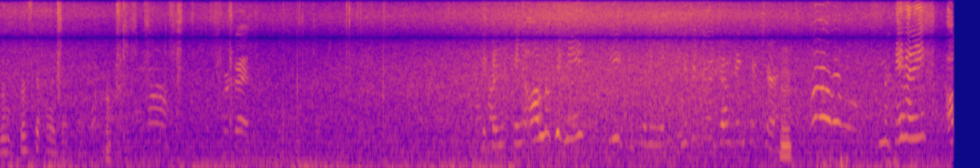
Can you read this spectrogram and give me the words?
Gum- Basta. We're good. Can, you all look at me? We should do a jumping picture. Hmm. Hey, honey.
